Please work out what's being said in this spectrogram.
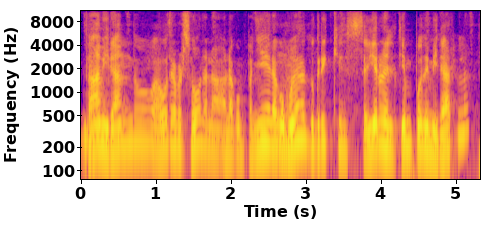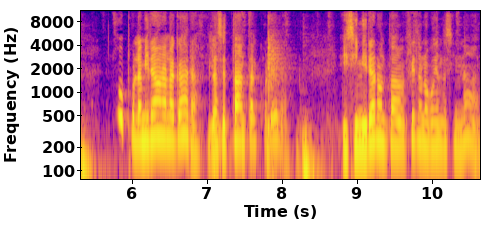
estaba mirando a otra persona, a la, a la compañera, como era? ¿Tú crees que se dieron el tiempo de mirarla? No, pues la miraban a la cara y la aceptaban tal cual era. Y si miraron, estaban fritos, no podían decir nada.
